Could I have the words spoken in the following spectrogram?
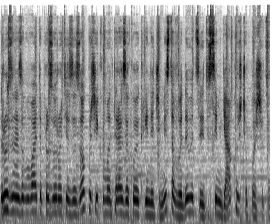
Друзі, не забувайте про зворотній зв'язок. Пишіть в коментарях, з якої країни чи міста ви дивитеся. І всім дякую, що пишете.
